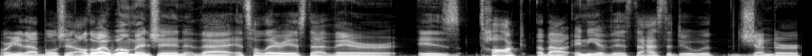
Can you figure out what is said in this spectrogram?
or any of that bullshit. Although I will mention that it's hilarious that there is talk about any of this that has to do with gender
